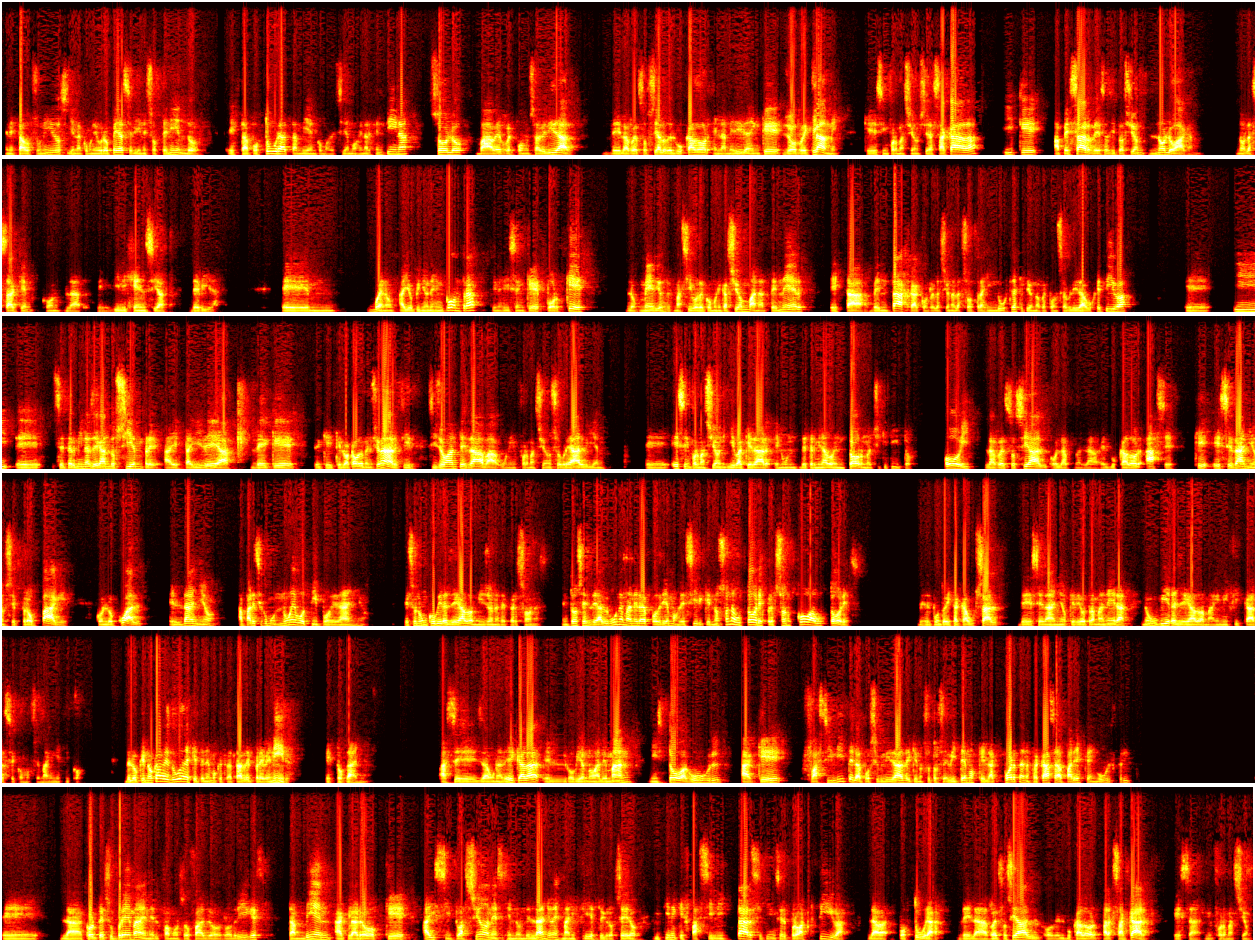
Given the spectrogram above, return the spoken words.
En Estados Unidos y en la Comunidad Europea se viene sosteniendo esta postura, también como decíamos en Argentina, solo va a haber responsabilidad de la red social o del buscador en la medida en que yo reclame que esa información sea sacada y que a pesar de esa situación no lo hagan, no la saquen con la eh, diligencia debida. Em, bueno, hay opiniones en contra, quienes dicen que por qué los medios masivos de comunicación van a tener esta ventaja con relación a las otras industrias que tienen una responsabilidad objetiva, eh, y eh, se termina llegando siempre a esta idea de que, que, lo acabo de mencionar, es decir, si yo antes daba una información sobre alguien, eh, esa información iba a quedar en un determinado entorno chiquitito. Hoy la red social o el buscador hace que ese daño se propague, con lo cual el daño aparece como un nuevo tipo de daño. Eso nunca hubiera llegado a millones de personas. Entonces, de alguna manera podríamos decir que no son autores, pero son coautores, desde el punto de vista causal, de ese daño que de otra manera no hubiera llegado a magnificarse como se magnificó. De lo que no cabe duda es que tenemos que tratar de prevenir estos daños. Hace ya una década el gobierno alemán instó a Google a que facilite la posibilidad de que nosotros evitemos que la puerta de nuestra casa aparezca en Google Street. Eh, la Corte Suprema, en el famoso fallo Rodríguez, también aclaró que hay situaciones en donde el daño es manifiesto y grosero y tiene que facilitarse, tiene que ser proactiva la postura de la red social o del buscador para sacar esa información.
